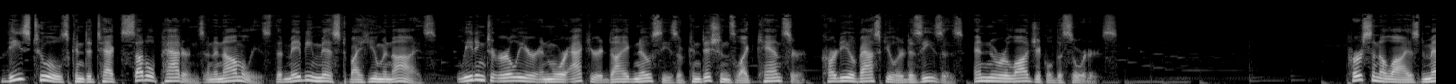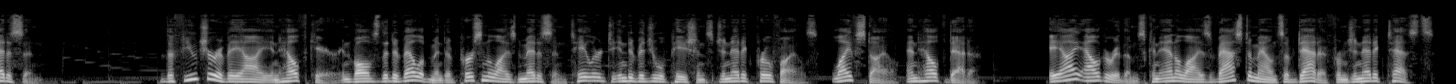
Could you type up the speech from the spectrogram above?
These tools can detect subtle patterns and anomalies that may be missed by human eyes, leading to earlier and more accurate diagnoses of conditions like cancer, cardiovascular diseases, and neurological disorders. Personalized medicine the future of AI in healthcare involves the development of personalized medicine tailored to individual patients' genetic profiles, lifestyle, and health data. AI algorithms can analyze vast amounts of data from genetic tests,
